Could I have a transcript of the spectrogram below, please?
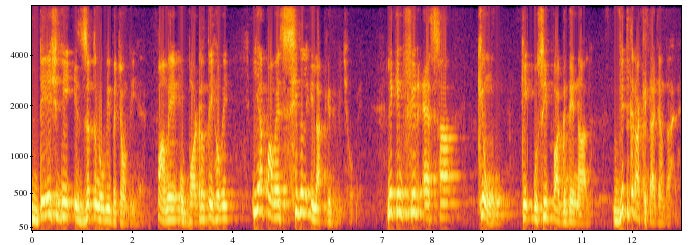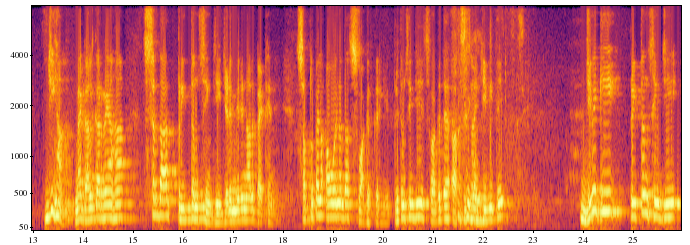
ਦੇਸ਼ ਦੀ ਇੱਜ਼ਤ ਨੂੰ ਵੀ ਬਚਾਉਂਦੀ ਹੈ। ਭਾਵੇਂ ਉਹ ਬਾਰਡਰ ਤੇ ਹੋਵੇ ਜਾਂ ਭਾਵੇਂ ਸਿਵਲ ਇਲਾਕੇ ਦੇ ਵਿੱਚ ਹੋਵੇ। ਲੇਕਿਨ ਫਿਰ ਐਸਾ ਕਿਉਂ ਕਿ ਉਸੇ ਪੱਗ ਦੇ ਨਾਲ ਵਿਤਕਰਾ ਕੀਤਾ ਜਾਂਦਾ ਹੈ? ਜੀ ਹਾਂ ਮੈਂ ਗੱਲ ਕਰ ਰਿਹਾ ਹਾਂ ਸਰਦਾਰ ਪ੍ਰੀਤਮ ਸਿੰਘ ਜੀ ਜਿਹੜੇ ਮੇਰੇ ਨਾਲ ਬੈਠੇ ਨੇ। ਸਭ ਤੋਂ ਪਹਿਲਾਂ ਆਓ ਇਹਨਾਂ ਦਾ ਸਵਾਗਤ ਕਰੀਏ। ਪ੍ਰੀਤਮ ਸਿੰਘ ਜੀ ਸਵਾਗਤ ਹੈ ਅਕਾਲ ਜੀ। ਟੀਵੀ ਤੇ। ਜਿਵੇਂ ਕਿ ਪ੍ਰੀਤਮ ਸਿੰਘ ਜੀ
